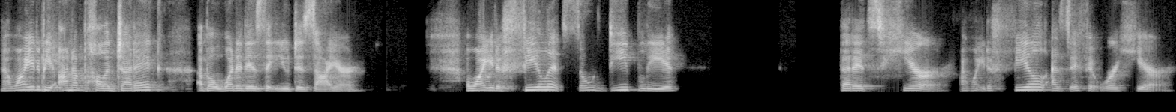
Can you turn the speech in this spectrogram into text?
And I want you to be unapologetic about what it is that you desire. I want you to feel it so deeply that it's here. I want you to feel as if it were here.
